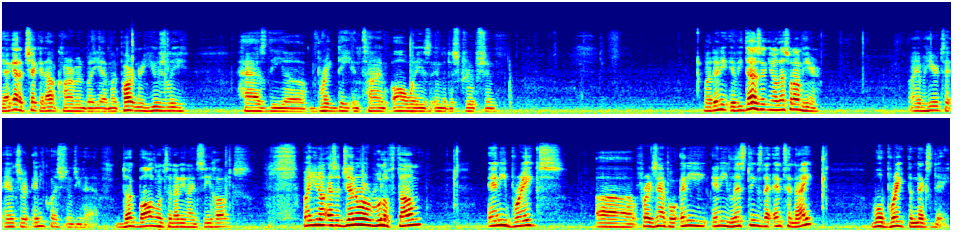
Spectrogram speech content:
Yeah, I gotta check it out, Carmen. But yeah, my partner usually has the uh, break date and time always in the description. But any if he doesn't, you know, that's what I'm here. I am here to answer any questions you have. Doug Baldwin to 99 Seahawks. But you know, as a general rule of thumb, any breaks, uh, for example, any any listings that end tonight will break the next day.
